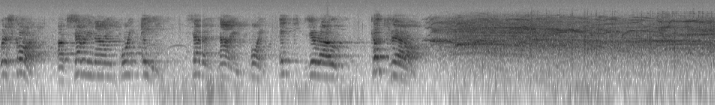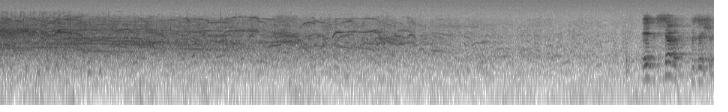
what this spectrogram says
with a score of 79.80, 79.80, Coatesville. In seventh position,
